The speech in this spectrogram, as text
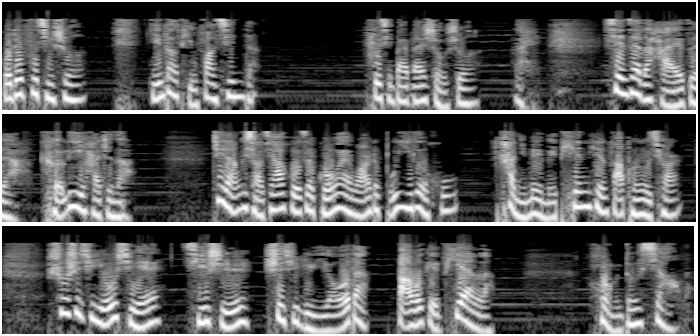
我对父亲说：“您倒挺放心的。”父亲摆摆手说：“哎，现在的孩子呀，可厉害着呢。这两个小家伙在国外玩的不亦乐乎。看你妹妹天天发朋友圈，说是去游学，其实是去旅游的，把我给骗了。”我们都笑了。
